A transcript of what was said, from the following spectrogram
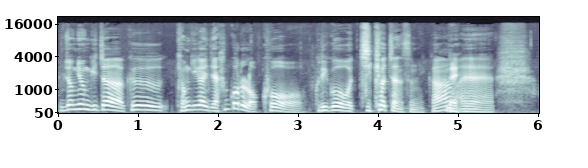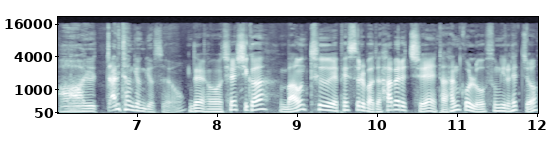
김정용 기자 그 경기가 이제 한 골을 넣고 그리고 지켰지 않습니까? 네. 예. 아, 이 짜릿한 경기였어요. 네, 어, 첼시가 마운트의 패스를 받은 하베르츠에 단 한 골로 승리를 했죠.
